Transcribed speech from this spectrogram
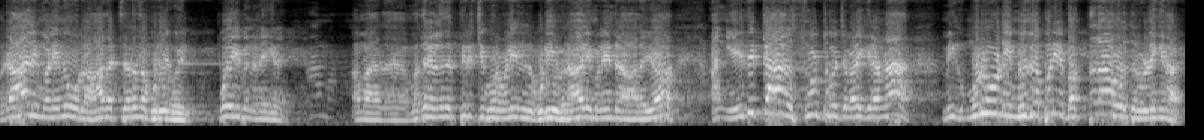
விராலிமலைன்னு ஒரு ஆகச்சிறந்த முருகன் கோயில் போயிருப்பேன் நினைக்கிறேன். ஆமா ஆமா திருச்சி போற வழியில் இருக்கக்கூடிய விராலிமலைன்ற ஆலயம் அங்க எதுக்காக சூட்டு வச்சு வளைக்கிறோம்னா மிக முருகனுடைய மிகப்பெரிய பக்தரா ஒருத்தர் விளங்கினார்.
